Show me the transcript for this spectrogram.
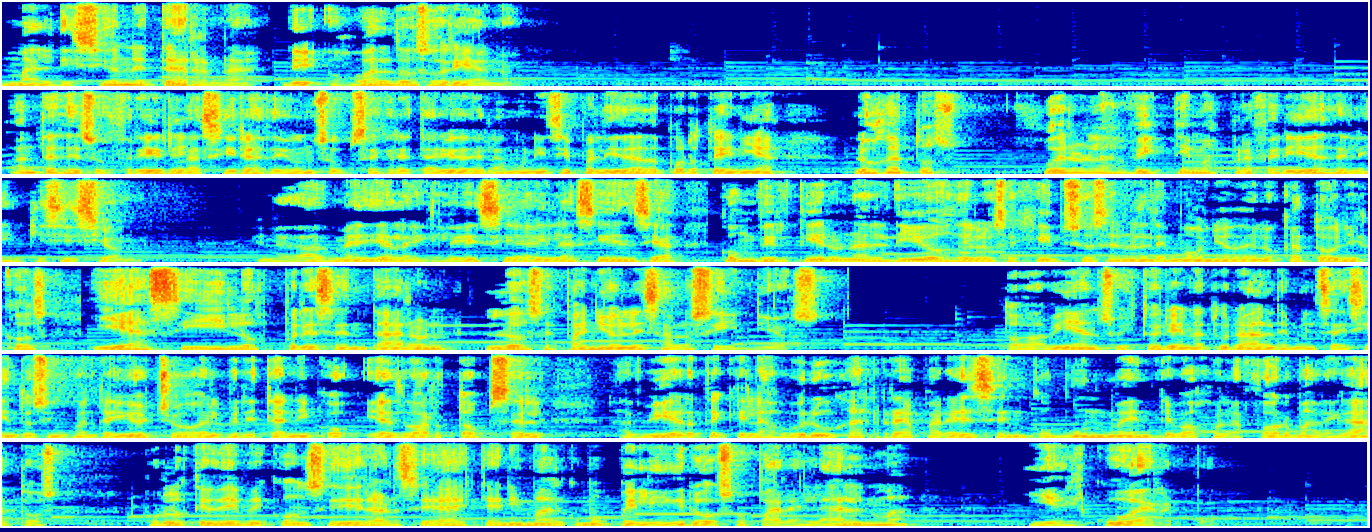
Maldición Eterna de Osvaldo Soriano. Antes de sufrir las iras de un subsecretario de la municipalidad porteña, los gatos fueron las víctimas preferidas de la Inquisición. En la Edad Media la Iglesia y la ciencia convirtieron al dios de los egipcios en el demonio de los católicos y así los presentaron los españoles a los indios. Todavía en su Historia Natural de 1658, el británico Edward Topsell advierte que las brujas reaparecen comúnmente bajo la forma de gatos, por lo que debe considerarse a este animal como peligroso para el alma y el cuerpo.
